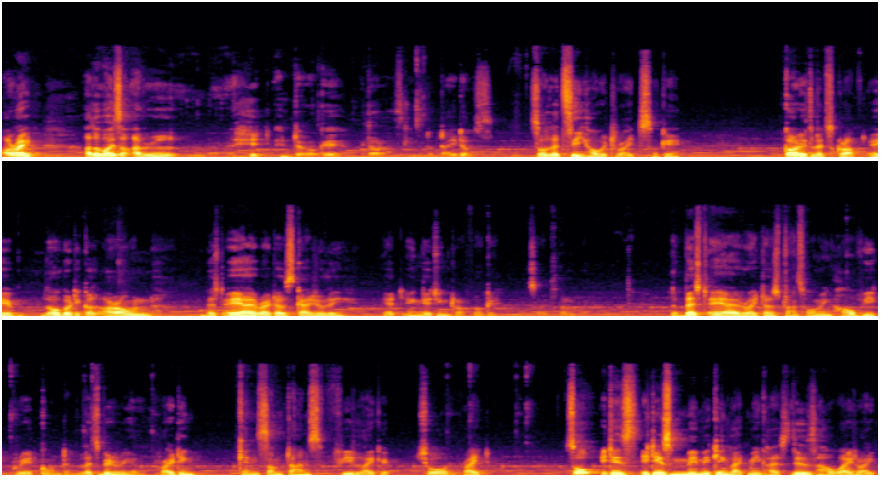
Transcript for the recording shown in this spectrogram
all right otherwise I will hit enter okay? Without asking the titles. So let's see how it writes okay? Got it? Let's craft a blog article around Best AI writers casually yet engaging draft. Okay, so it's gonna write. The best AI writers transforming how we create content. Let's be real. Writing can sometimes feel like a chore, right? So it is it is mimicking like me guys. This is how I write.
